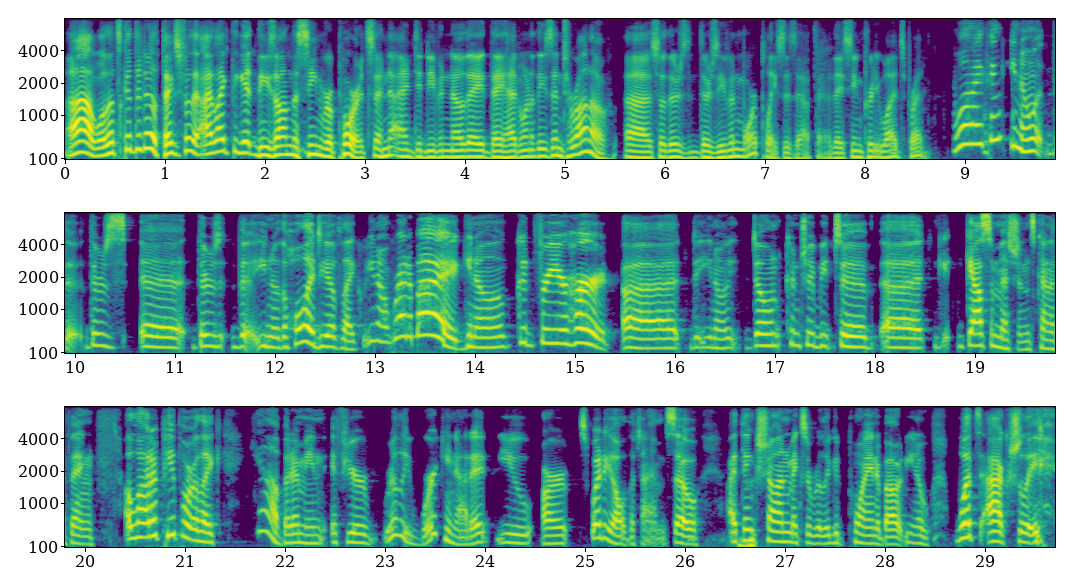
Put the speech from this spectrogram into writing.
Ah, well, that's good to know. Thanks for that. I like to get these on the scene reports, and I didn't even know they they had one of these in Toronto. Uh, so there's there's even more places out there. They seem pretty widespread. Well, and I think you know the, there's uh there's the you know the whole idea of like you know ride a bike, you know, good for your heart. Uh, you know, don't contribute to uh g- gas emissions, kind of thing. A lot of people are like, yeah, but I mean, if you're really working at it, you are sweaty all the time. So I think Sean makes a really good point about you know what's actually.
